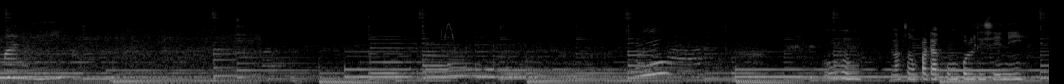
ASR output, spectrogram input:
mandi. Uh, langsung pada kumpul di sini.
